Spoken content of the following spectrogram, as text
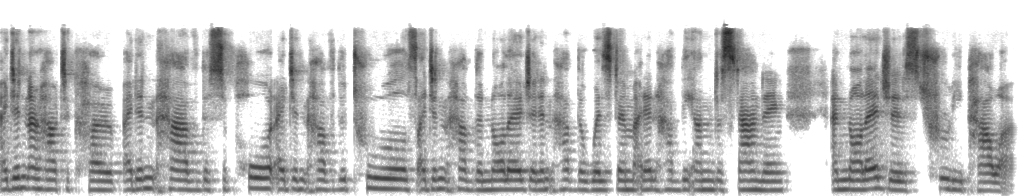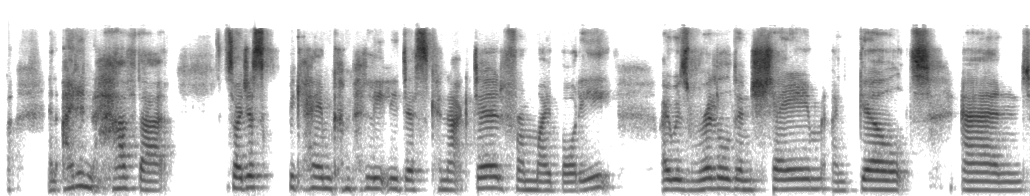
I didn't know how to cope. I didn't have the support. I didn't have the tools. I didn't have the knowledge. I didn't have the wisdom. I didn't have the understanding. And knowledge is truly power. And I didn't have that. So I just became completely disconnected from my body. I was riddled in shame and guilt. And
